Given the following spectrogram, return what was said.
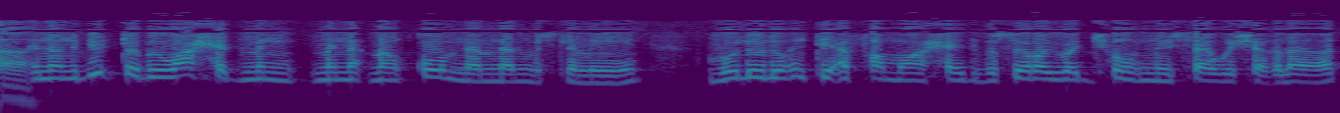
آه. إنه بيأتوا بواحد من من من قومنا من المسلمين بيقولوا له أنت أفهم واحد بصيروا يوجهوه إنه يساوي شغلات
